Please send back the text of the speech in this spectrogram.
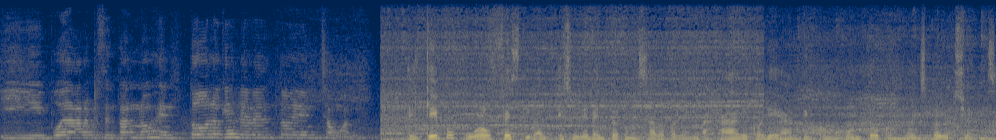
y pueda representarnos en todo lo que es el evento en Changwon. El K-Pop World Festival es un evento organizado por la Embajada de Corea en conjunto con Noix Producciones.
